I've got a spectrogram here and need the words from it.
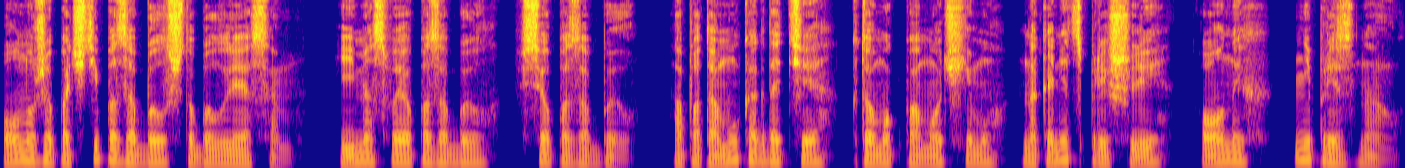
Он уже почти позабыл, что был лесом. Имя свое позабыл, все позабыл. А потому, когда те, кто мог помочь ему, наконец пришли, он их не признал.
